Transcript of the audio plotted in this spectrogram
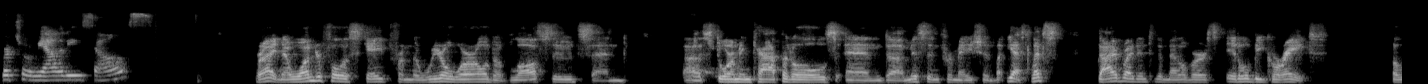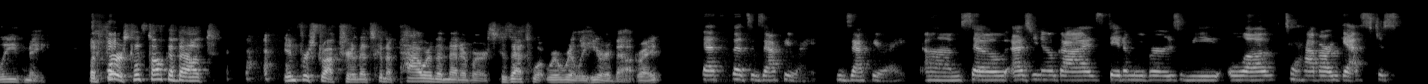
virtual reality selves. Right. Now, wonderful escape from the real world of lawsuits and uh, storming capitals and uh, misinformation. But yes, let's dive right into the metaverse. It'll be great, believe me. But first, let's talk about infrastructure that's going to power the metaverse, because that's what we're really here about, right? That's that's exactly right. Exactly right. Um, so as you know, guys, data movers, we love to have our guests just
